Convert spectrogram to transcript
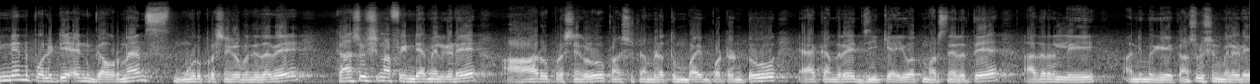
ಇಂಡಿಯನ್ ಪೊಲಿಟಿ ಆ್ಯಂಡ್ ಗವರ್ನೆನ್ಸ್ ಮೂರು ಪ್ರಶ್ನೆಗಳು ಬಂದಿದ್ದಾವೆ. ಕಾನ್ಸ್ಟಿಟ್ಯೂಷನ್ ಆಫ್ ಇಂಡಿಯಾ ಮೇಲ್ಗಡೆ ಆರು ಪ್ರಶ್ನೆಗಳು. ಕಾನ್ಸ್ಟಿಟ್ಯೂಷನ್ ಬೇಡ ತುಂಬ ಇಂಪಾರ್ಟೆಂಟು ಯಾಕಂದರೆ ಜಿ ಕೆ ಐವತ್ತು ಮಾರ್ಕ್ಸ್ನ ಇರುತ್ತೆ. ಅದರಲ್ಲಿ ನಿಮಗೆ ಕಾನ್ಸ್ಟಿಟ್ಯೂಷನ್ ಮೇಲೆ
